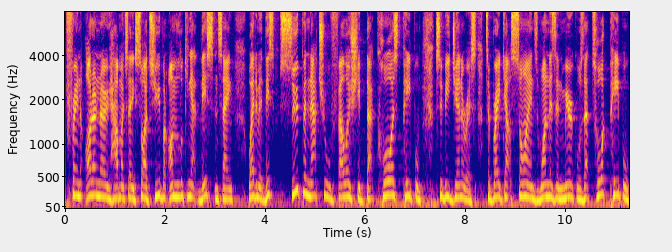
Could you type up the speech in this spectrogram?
Friend, I don't know how much that excites you, but I'm looking at this and saying, wait a minute, this supernatural fellowship that caused people to be generous, to break out signs, wonders, and miracles, that taught people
